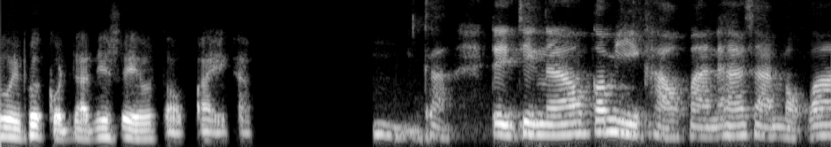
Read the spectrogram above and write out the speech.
ด้วยเพื่อกดดันอิสราเอลต่อไปครับอืมค่ะแต่จริงๆแล้วก็มีข่าวมานะคะอาจารย์บอกว่า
